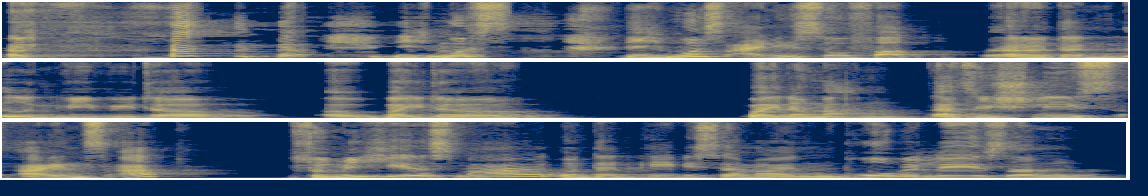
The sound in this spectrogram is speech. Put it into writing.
ich muss, ich muss eigentlich sofort äh, dann irgendwie wieder äh, weiter, weitermachen. Also ich schließe eins ab, für mich erstmal, und dann gebe ich es ja meinen Probelesern.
